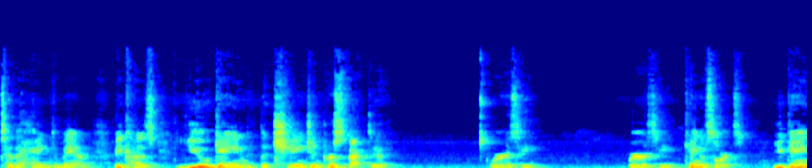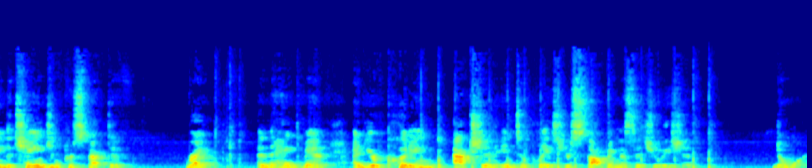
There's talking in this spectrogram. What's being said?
to the Hanged Man because you gain the change in perspective. Where is he? Where is he? King of Swords you gain the change in perspective, right? And the hanged man. And you're putting action into place. You're stopping the situation. No more.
